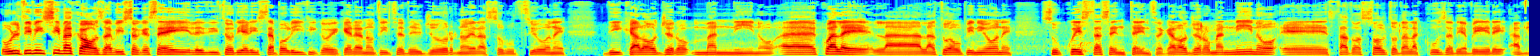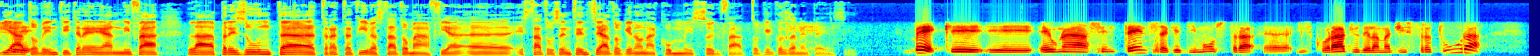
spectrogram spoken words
Ultimissima cosa, visto che sei l'editorialista politico e che la notizia del giorno è l'assoluzione di Calogero Mannino, eh, qual è la, la, tua opinione su questa sentenza? Calogero Mannino è stato assolto dall'accusa di avere avviato sì. 23 anni fa la presunta trattativa Stato-mafia, eh, è stato sentenziato che non ha commesso il fatto, che cosa ne pensi? Beh, che eh, è una sentenza che dimostra eh, il coraggio della magistratura,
